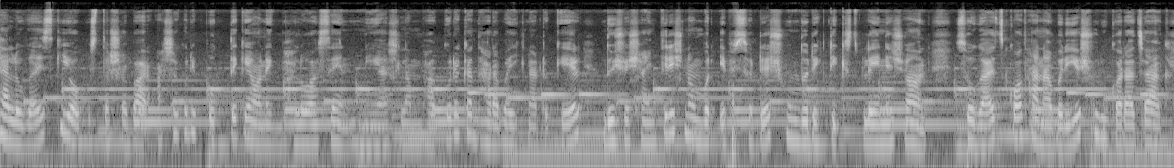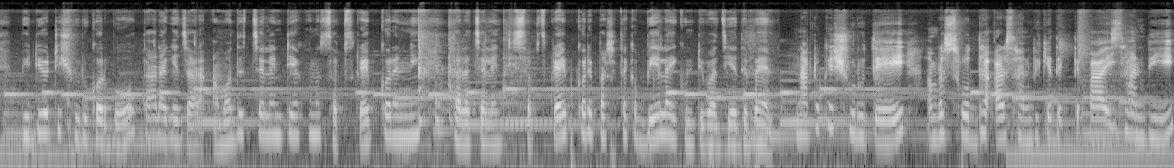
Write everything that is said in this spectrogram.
হ্যালো গাইস, কি অবস্থা সবার? আশা করি প্রত্যেকে অনেক ভালো আছেন। নিয়ে আসলাম ভাগ্যরেখা ধারাবাহিক নাটকের দুইশো সাঁত্রিশ নম্বর এপিসোডের সুন্দর একটি এক্সপ্লেনেশন সো গাইস কথা না বাড়িয়ে শুরু করা যাক। ভিডিওটি শুরু করব। তার আগে যারা আমাদের চ্যানেলটি এখনও সাবস্ক্রাইব করেননি, তারা চ্যানেলটি সাবস্ক্রাইব করে পাশে থাকা বেল আইকনটি বাজিয়ে দেবেন। নাটকের শুরুতেই আমরা শ্রদ্ধা আর সানভিকে দেখতে পাই। সানভি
